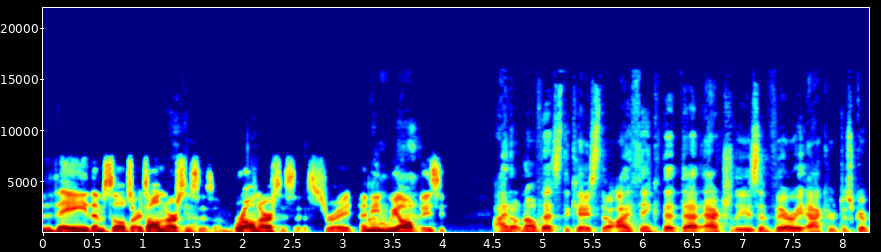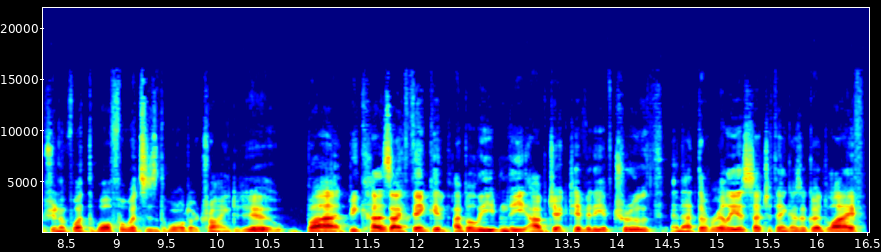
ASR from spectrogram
they themselves are. It's all narcissism. Yeah. We're all narcissists, right? I mean, we all basically. I don't know if that's the case, though. I think that that actually is a very accurate description of what the Wolfowitzes of the world are trying to do. But because I think it, I believe in the objectivity of truth and that there really is such a thing as a good life,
